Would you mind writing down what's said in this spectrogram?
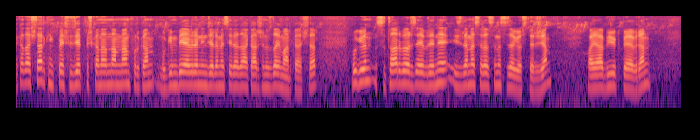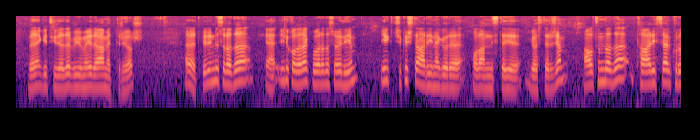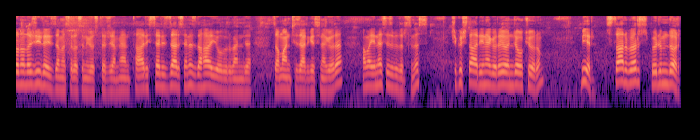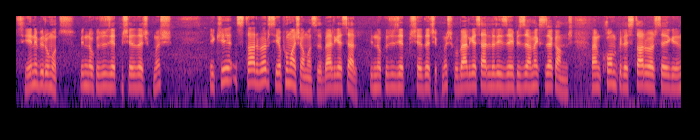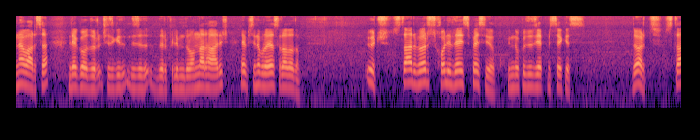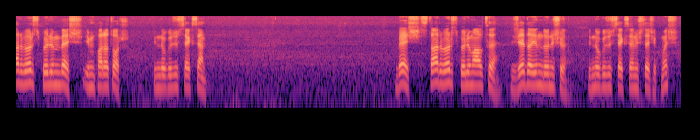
Arkadaşlar King 570 kanalından ben Furkan. Bugün bir evren incelemesiyle daha karşınızdayım arkadaşlar. Bugün Starverse evreni izleme sırasını size göstereceğim. Bayağı büyük bir evren ve gitgide de büyümeyi devam ettiriyor. Evet birinci sırada yani ilk olarak bu arada söyleyeyim. İlk çıkış tarihine göre olan listeyi göstereceğim. Altında da tarihsel kronolojiyle izleme sırasını göstereceğim. Yani tarihsel izlerseniz daha iyi olur bence zaman çizelgesine göre. Ama yine siz bilirsiniz. Çıkış tarihine göre önce okuyorum. 1. Star Wars bölüm 4 Yeni bir umut 1977'de çıkmış. 2. Star Wars yapım aşaması belgesel 1977'de çıkmış. Bu belgeselleri izleyip izlemek size kalmış. Ben komple Star Wars'la ilgili ne varsa Lego'dur, çizgi dizidir, filmdir onlar hariç hepsini buraya sıraladım. 3. Star Wars Holiday Special 1978 4. Star Wars Bölüm 5 İmparator 1980 5. Star Wars Bölüm 6 Jedi'ın Dönüşü 1983'te çıkmış.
